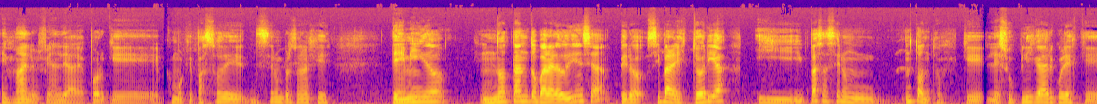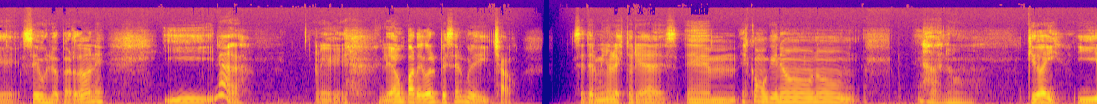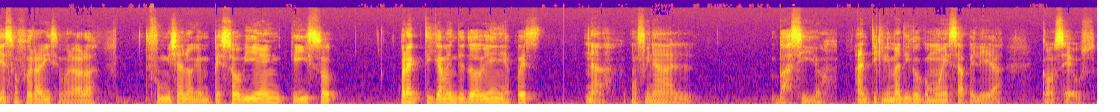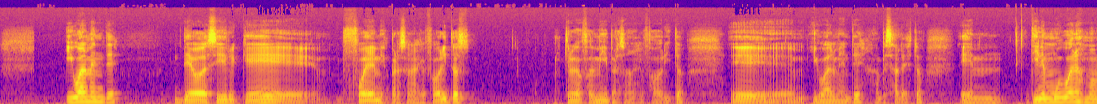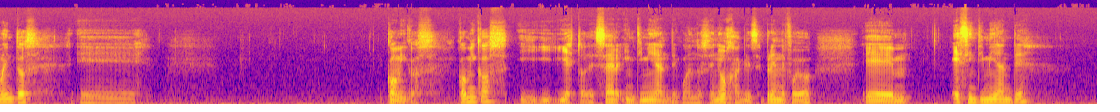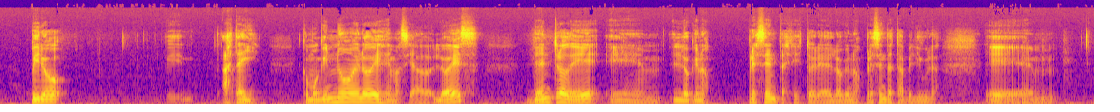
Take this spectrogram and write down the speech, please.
Es malo el final de Hades. Porque como que pasó de, ser un personaje temido. No tanto para la audiencia, pero sí para la historia. Y pasa a ser un, un tonto. Que le suplica a Hércules que Zeus lo perdone. Y nada. Eh, le da un par de golpes a Hércules y chao se terminó la historia de Hades. Em, es como que no, no... Nada, no... Quedó ahí. Y eso fue rarísimo, la verdad. Fue un villano que empezó bien, que hizo prácticamente todo bien y después... Nada, un final vacío. Anticlimático como esa pelea con Zeus. Igualmente, debo decir que fue de mis personajes favoritos. Creo que fue mi personaje favorito. Eh, igualmente, a pesar de esto. Em, tiene muy buenos momentos eh, cómicos. Cómicos y, esto de ser intimidante. Cuando se enoja que se prende fuego. Em, es intimidante. Pero eh, hasta ahí. Como que no lo es demasiado. Lo es dentro de em, lo que nos presenta esta historia, de lo que nos presenta esta película. Eh,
